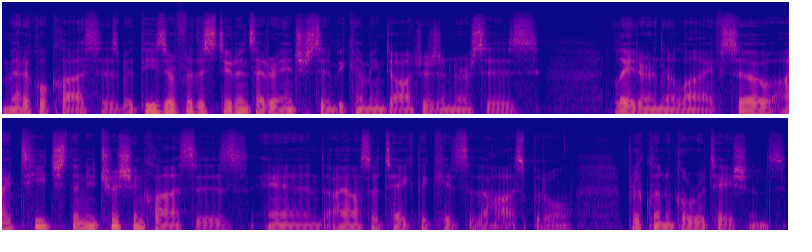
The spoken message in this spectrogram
medical classes, but these are for the students that are interested in becoming doctors or nurses later in their life. So I teach the nutrition classes and I also take the kids to the hospital for clinical rotations.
